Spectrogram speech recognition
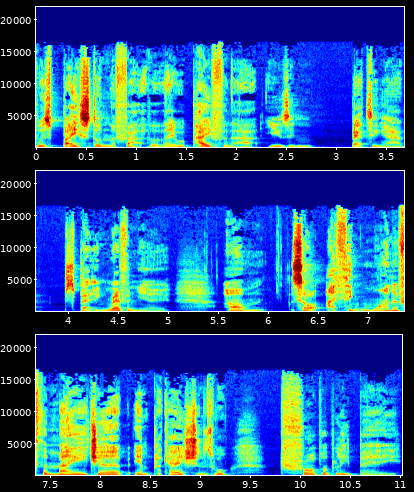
was based on the fact that they would pay for that using betting ad betting revenue. Um, so I think one of the major implications will probably be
